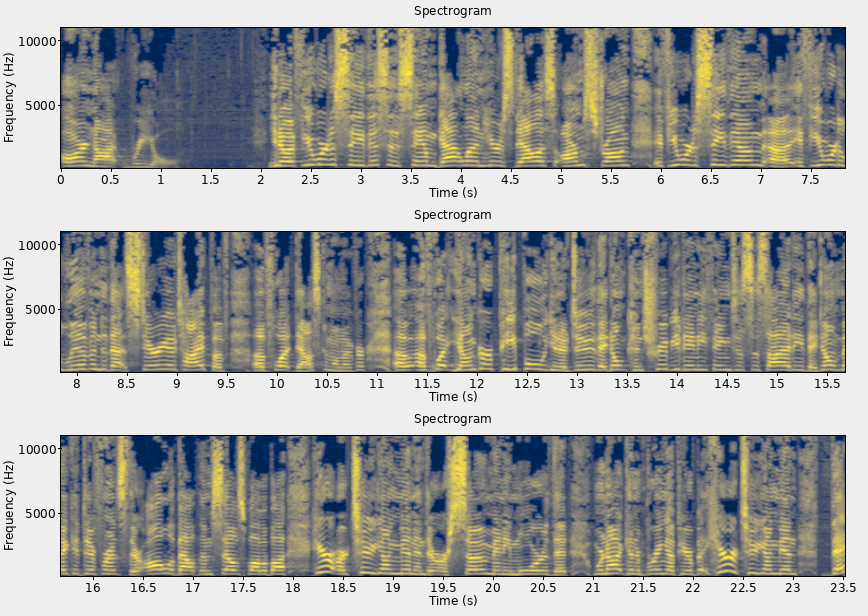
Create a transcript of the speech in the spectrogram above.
are not real. You know, if you were to see, this is Sam Gatlin, here's Dallas Armstrong. If you were to see them, uh, if you were to live into that stereotype of, of what, Dallas, come on over, uh, of what younger people, you know, do, they don't contribute anything to society, they don't make a difference, they're all about themselves, blah, blah, blah. Here are two young men, and there are so many more that we're not going to bring up here, but here are two young men, they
